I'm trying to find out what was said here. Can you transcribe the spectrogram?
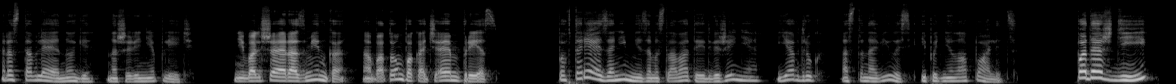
расставляя ноги на ширине плеч. «Небольшая разминка, а потом покачаем пресс». Повторяя за ним незамысловатые движения, я вдруг остановилась и подняла палец. «Подожди!»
